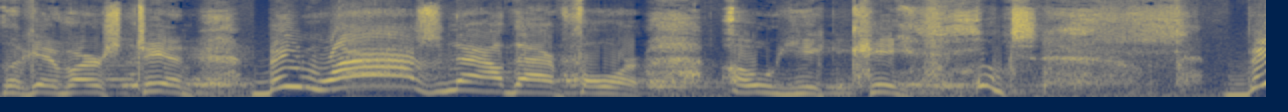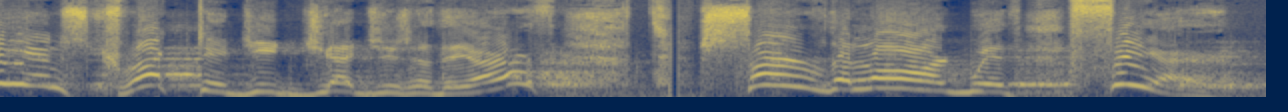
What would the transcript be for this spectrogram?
Look at verse 10. Be wise now, therefore, O ye kings. Be instructed, ye judges of the earth. Serve the Lord with fear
